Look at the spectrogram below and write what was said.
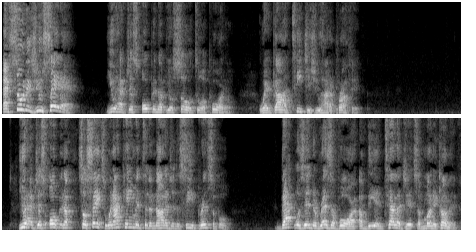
As soon as you say that, you have just opened up your soul to a portal where God teaches you how to profit. You have just opened up. So, saints, when I came into the knowledge of the seed principle, that was in the reservoir of the intelligence of money cometh.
